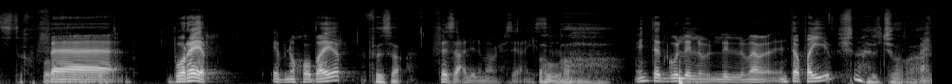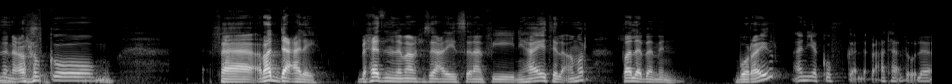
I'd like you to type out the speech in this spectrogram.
استغفر الله. فبرير ابن خضير. فزع. فزع للإمام الحسين عليه السلام. الله. انت تقول لل- للإمام انت طيب؟ شنو هالجرأة إحنا نعرفكم. فرد عليه. بحيث إن الإمام الحسين عليه السلام في نهاية الأمر طلب من برير أن يكف قال بعد هذول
